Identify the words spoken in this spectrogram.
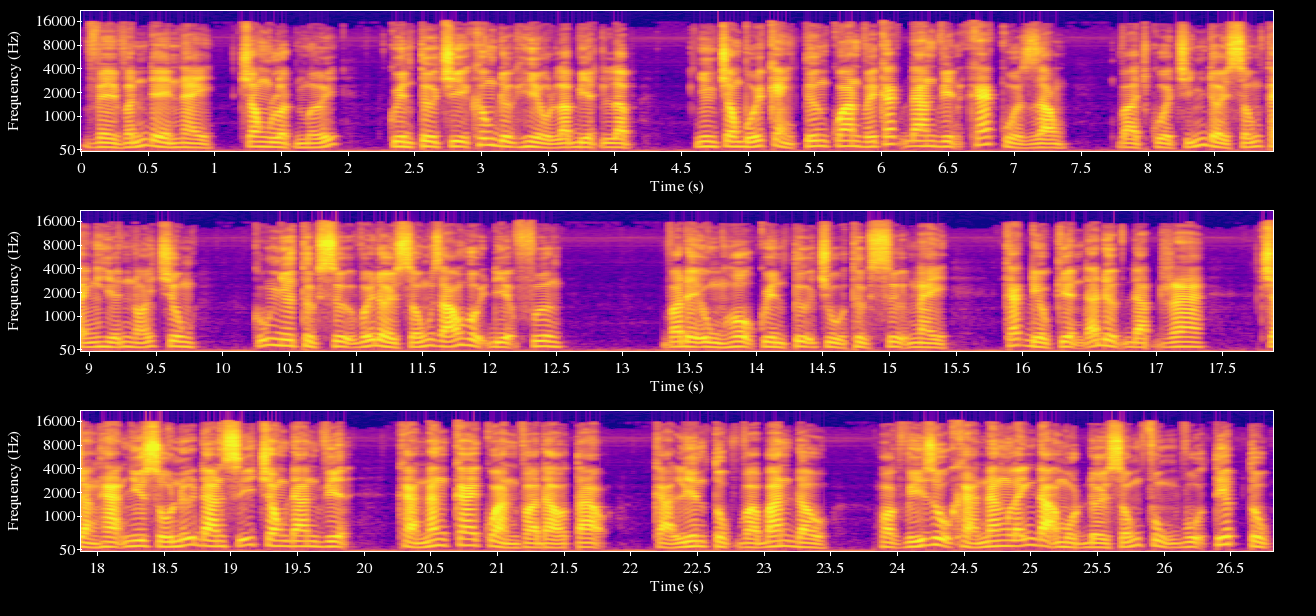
Về vấn đề này, trong luật mới, quyền tự trị không được hiểu là biệt lập nhưng trong bối cảnh tương quan với các đan viện khác của dòng và của chính đời sống thánh hiến nói chung, cũng như thực sự với đời sống giáo hội địa phương. Và để ủng hộ quyền tự chủ thực sự này, các điều kiện đã được đặt ra, chẳng hạn như số nữ đan sĩ trong đan viện, khả năng cai quản và đào tạo, cả liên tục và ban đầu, hoặc ví dụ khả năng lãnh đạo một đời sống phụng vụ tiếp tục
